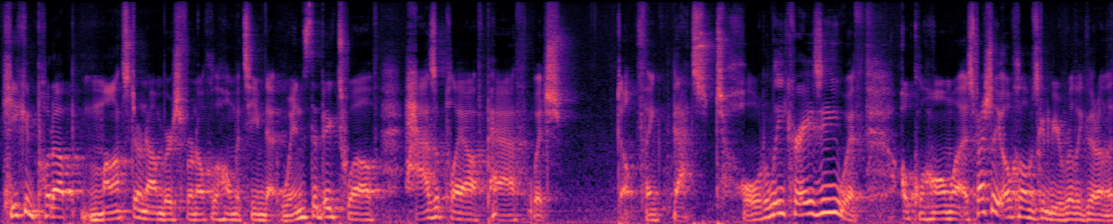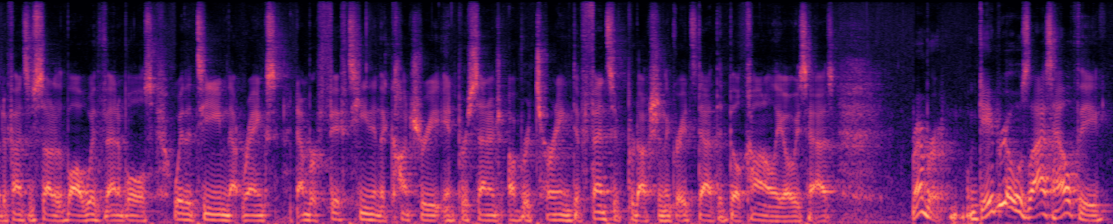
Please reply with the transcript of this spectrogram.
He can put up monster numbers for an Oklahoma team that wins the Big 12, has a playoff path, which don't think that's totally crazy with Oklahoma, especially Oklahoma's going to be really good on the defensive side of the ball with Venables, with a team that ranks number 15 in the country in percentage of returning defensive production, the great stat that Bill Connolly always has. Remember, when Gabriel was last healthy,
